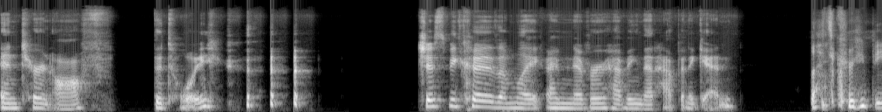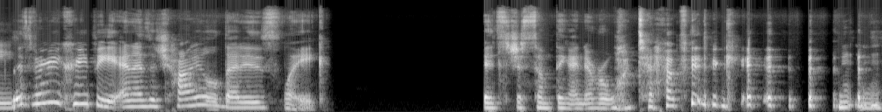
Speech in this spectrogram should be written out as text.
and turn off the toy. Just because I'm like, I'm never having that happen again. that's creepy. It's very creepy. And as a child, that is like, it's just something I never want to happen again.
